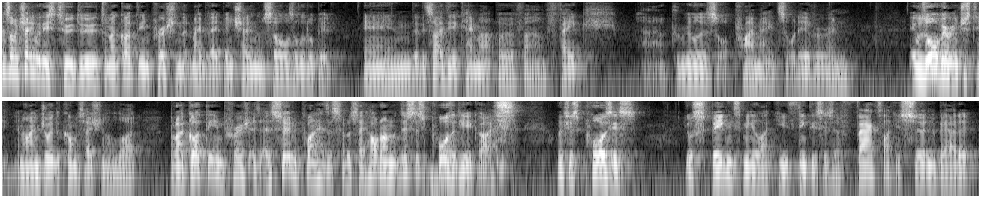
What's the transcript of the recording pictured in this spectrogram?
and so I'm chatting with these two dudes, and I got the impression that maybe they'd been chatting themselves a little bit, and this idea came up of um, fake uh, gorillas or primates or whatever, and it was all very interesting, and I enjoyed the conversation a lot. But I got the impression, at a certain point, I had to sort of say, hold on, let's just pause it here, guys. let's just pause this. You're speaking to me like you think this is a fact, like you're certain about it.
